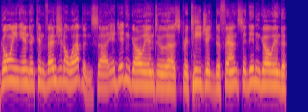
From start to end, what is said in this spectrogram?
going into conventional weapons. Uh, it didn't go into uh, strategic defense. It didn't go into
